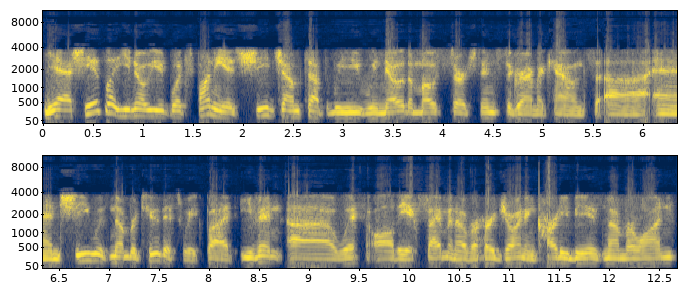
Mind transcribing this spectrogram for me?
Yeah, she is like you know. You, what's funny is she jumped up. We we know the most searched Instagram accounts, uh, and she was number two this week. But even uh, with all the excitement over her joining, Cardi B is number one.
